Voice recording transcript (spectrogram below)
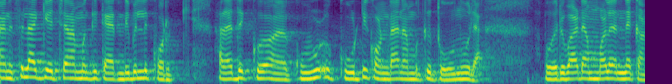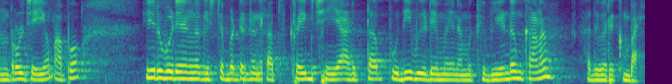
മനസ്സിലാക്കി വെച്ചാൽ നമുക്ക് കറണ്ട് ബില്ല് കുറയ്ക്ക് അതായത് കൂട്ടിക്കൊണ്ടാൽ നമുക്ക് തോന്നൂല. അപ്പോൾ ഒരുപാട് നമ്മൾ തന്നെ കൺട്രോൾ ചെയ്യും. അപ്പോൾ ഈ ഒരു വീഡിയോ നിങ്ങൾക്ക് ഇഷ്ടപ്പെട്ടിട്ടുണ്ടെങ്കിൽ സബ്സ്ക്രൈബ് ചെയ്യുക. അടുത്ത പുതിയ വീഡിയോയുമായി നമുക്ക് വീണ്ടും കാണാം. അതുവരെക്കും ബൈ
